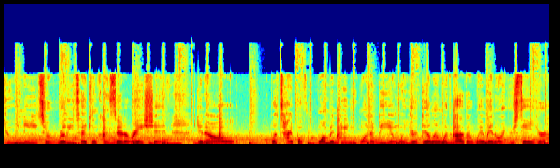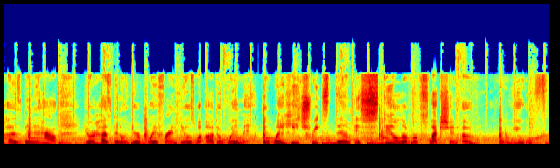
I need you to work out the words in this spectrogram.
you need to really take in consideration, you know, what type of woman do you want to be? And when you're dealing with other women or you're seeing your husband and how your husband or your boyfriend deals with other women the way he treats them is still a reflection of who you are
